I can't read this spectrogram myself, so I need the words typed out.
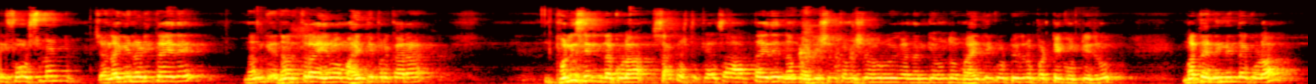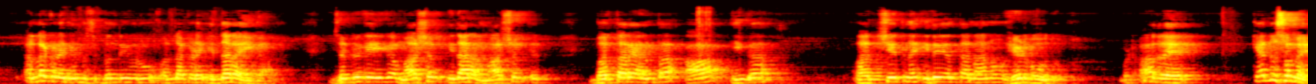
ಎನ್ಫೋರ್ಸ್ಮೆಂಟ್ ಚೆನ್ನಾಗಿ ನಡೀತಾ ಇದೆ. ನನಗೆ ನನ್ನ ಹತ್ರ ಇರೋ ಮಾಹಿತಿ ಪ್ರಕಾರ ಪೊಲೀಸರಿಂದ ಕೂಡ ಸಾಕಷ್ಟು ಕೆಲಸ ಆಗ್ತಾ ಇದೆ. ನಮ್ಮ ಅಡಿಷನಲ್ ಕಮಿಷನರ್ ಅವರು ಈಗ ನನಗೆ ಒಂದು ಮಾಹಿತಿ ಕೊಟ್ಟಿದ್ದರು ಪಟ್ಟಿ ಕೊಟ್ಟಿದ್ದರು ಮತ್ತು ನಿಮ್ಮಿಂದ ಕೂಡ ಎಲ್ಲ ಕಡೆ ನಿಮ್ಮ ಸಿಬ್ಬಂದಿಯವರು ಎಲ್ಲ ಕಡೆ ಇದ್ದಾರೆ ಈಗ. ಜನರಿಗೆ ಈಗ ಮಾರ್ಷಲ್ ಇದ್ದಾರೆ ಮಾರ್ಷಲ್ ಬರ್ತಾರೆ ಅಂತ ಆ ಈಗ ಚೇತನ ಇದೆ ಅಂತ ನಾನು ಹೇಳ್ಬೋದು. ಬಟ್ ಆದರೆ ಕೆಲವು ಸಮಯ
